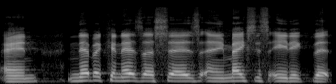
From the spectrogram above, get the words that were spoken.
And Nebuchadnezzar says, and he makes this edict that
